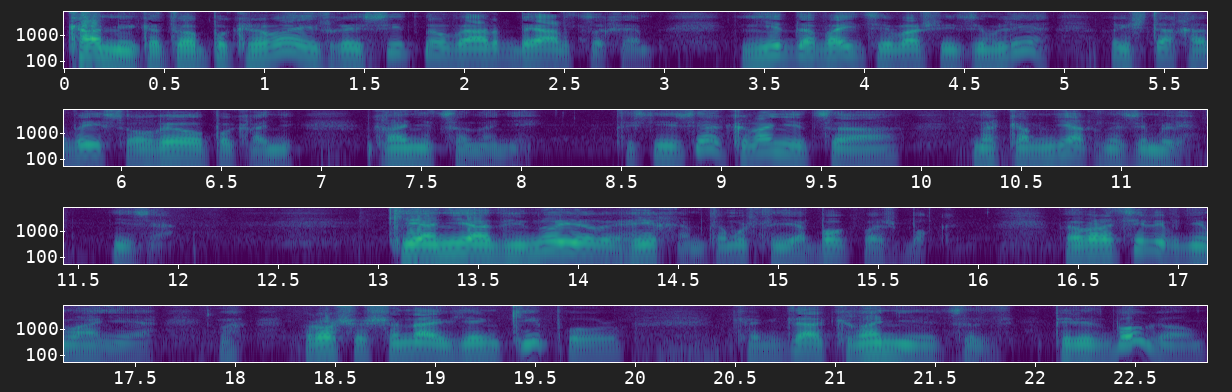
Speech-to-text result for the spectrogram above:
камень, который покрывает, реситну беарцахем. Не давайте вашей земле риштахавей сорео граница на ней. То есть нельзя кланяться на камнях на земле. Нельзя. Ки они одиной грехом, потому что я Бог ваш Бог. Вы обратили внимание, Роша Шана и в Янкипур, когда кланяются перед Богом,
